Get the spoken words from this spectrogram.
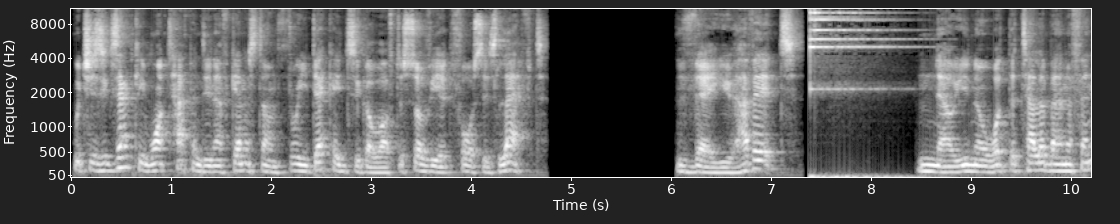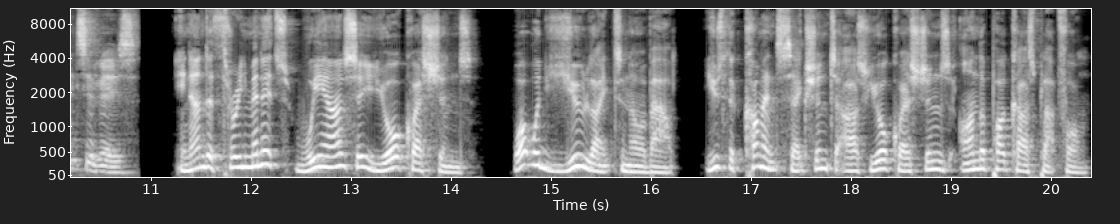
which is exactly what happened in Afghanistan three decades ago after Soviet forces left. There you have it. Now you know what the Taliban offensive is. In under three minutes, we answer your questions. What would you like to know about? Use the comments section to ask your questions on the podcast platform.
